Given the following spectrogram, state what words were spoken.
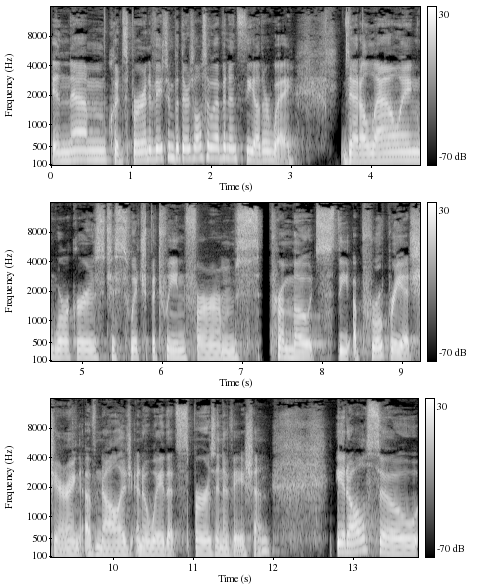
in them could spur innovation, but there's also evidence the other way that allowing workers to switch between firms promotes the appropriate sharing of knowledge in a way that spurs innovation. It also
